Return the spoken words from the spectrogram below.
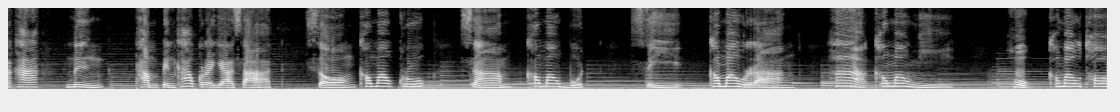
นะคะ 1. ทำเป็นข้าวกระยาศาสตร์ 2. ข้าวเม่าครุก 3. ข้าวเม่าบด 4. ข้าวเม่าราง 5. ข้าวเม่าหมี่ 6. ข้าวเม่าทอ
